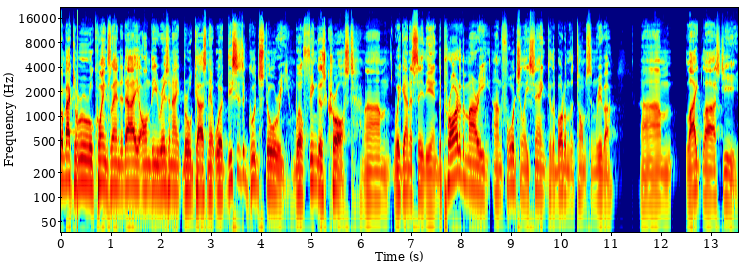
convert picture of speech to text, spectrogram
Welcome back to rural Queensland today on the Resonate Broadcast Network. This is a good story. Well, fingers crossed, um, we're going to see the end. The Pride of the Murray unfortunately sank to the bottom of the Thomson River um, late last year,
